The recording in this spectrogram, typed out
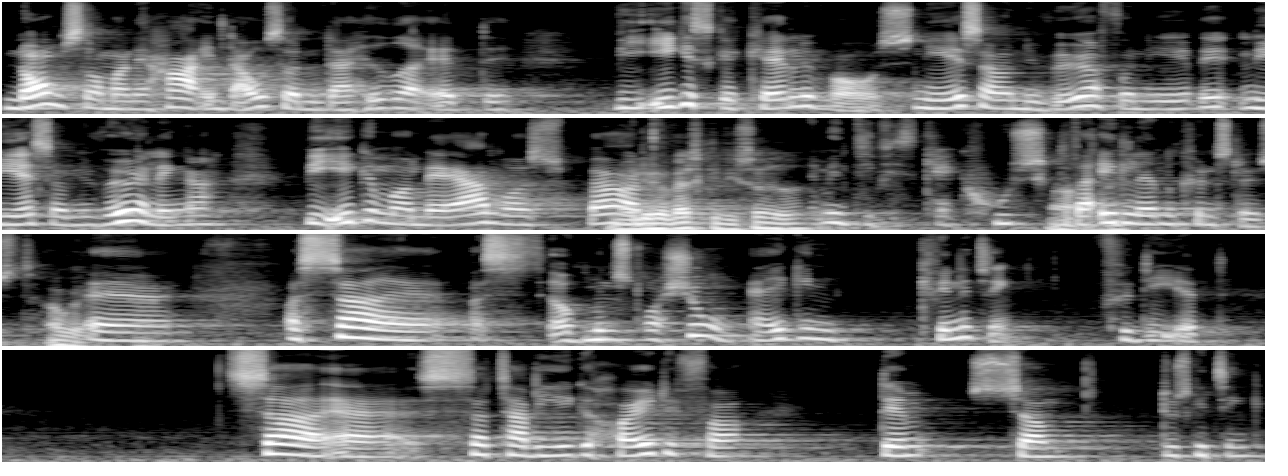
Normstommerne har en dagsorden, der hedder, at uh, vi ikke skal kalde vores næser og nevøer for næser og nevøer længere. Vi ikke må lære vores børn... Må hvad skal de så hedde? Men de kan ikke huske. Det var et eller andet kønsløst. Okay. Uh, og så øh, og menstruation er ikke en kvindeting, fordi at så, er, så tager vi ikke højde for dem, som du skal tænke,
